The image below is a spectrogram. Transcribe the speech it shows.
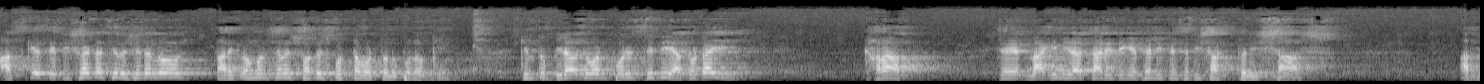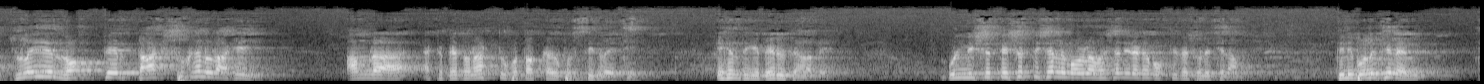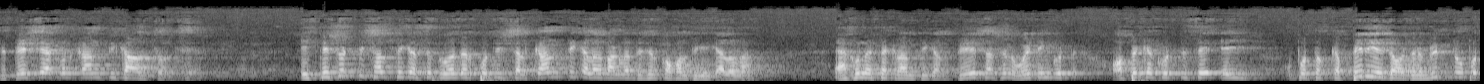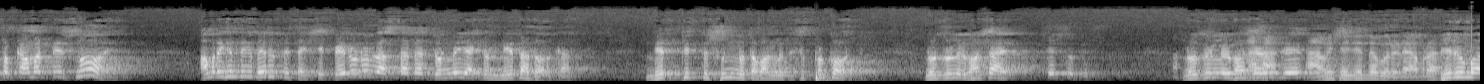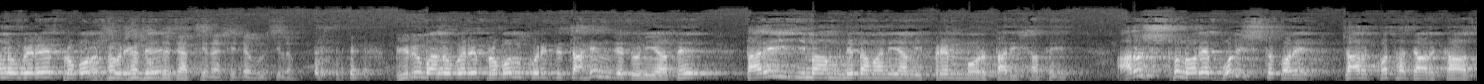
আজকে যে বিষয়টা ছিল সেটা হলো তারেক রহমান সাহেবের স্বদেশ প্রত্যাবর্তন উপলক্ষে। কিন্তু বিরাজমান পরিস্থিতি এতটাই খারাপ যে নাগিনীরা চারিদিকে ফেলিতেছে বিষাক্ত নিঃশ্বাস। আর জুলাইয়ের রক্তের দাগ শুকানোর আগেই আমরা একটা বেদনার্থ উপত্যকায় উপস্থিত হয়েছি। এখান থেকে বেরোতে হবে। উনিশশো তেষট্টি সালে মরনা ভাসানির একটা বক্তৃতা শুনেছিলাম। তিনি বলেছিলেন যে দেশে এখন ক্রান্তিকাল চলছে। এই তেষট্টি সাল থেকে আসছে দু হাজার পঁচিশ সাল ক্রান্তিকাল আর বাংলাদেশের কপাল থেকে গেল না। এখন একটা ক্রান্তিকাল দেশ আসলে ওয়েটিং করতে, অপেক্ষা করতেছে এই উপত্যকা পেরিয়ে যাওয়ার জন্য। মৃত্যু উপত্যকা আমার দেশ নয়। আমরা এখান থেকে বেরোতে চাই। সেই বেরোনোর রাস্তাটার জন্যই একজন নেতা দরকার। নেতৃত্ব শূন্যতা বাংলাদেশে প্রকট। নজরুলের ভাষায় শেষ করতেছি নজরুলের ভাষায় যে আমি সেই জন্য বলি না আমরা ভীরু মানবেরে প্রবল করিতে শুনতে যাচ্ছি না সেটা বলছিলাম। ভীরু মানবেরে প্রবল করিতে চাহেন যে দুনিয়াতে তারই ইমাম নেতা মানি আমি প্রেম মোর তারি সাথে। আরষ্ঠ নরে বলিষ্ঠ করে যার কথা যার কাজ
